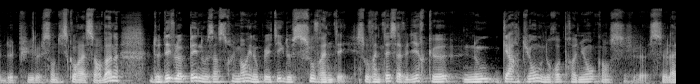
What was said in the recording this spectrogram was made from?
depuis son discours à la Sorbonne, de développer nos instruments et nos politiques de souveraineté. Souveraineté, ça veut dire que nous gardions ou nous reprenions, quand cela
